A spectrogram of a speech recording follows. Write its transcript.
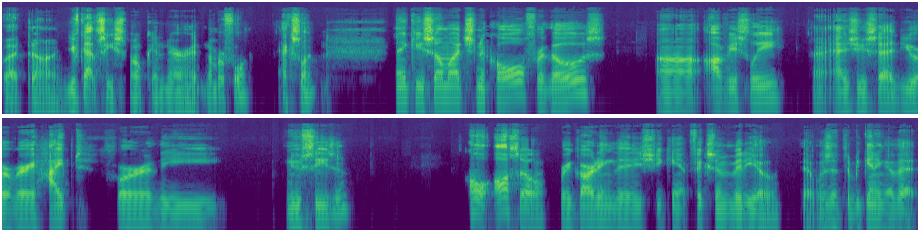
But uh, you've got Seasmoke in there at number four. Excellent. Thank you so much, Nicole, for those. Uh, obviously, uh, as you said, you are very hyped for the new season. Oh, also regarding the She Can't Fix Him video that was at the beginning of that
